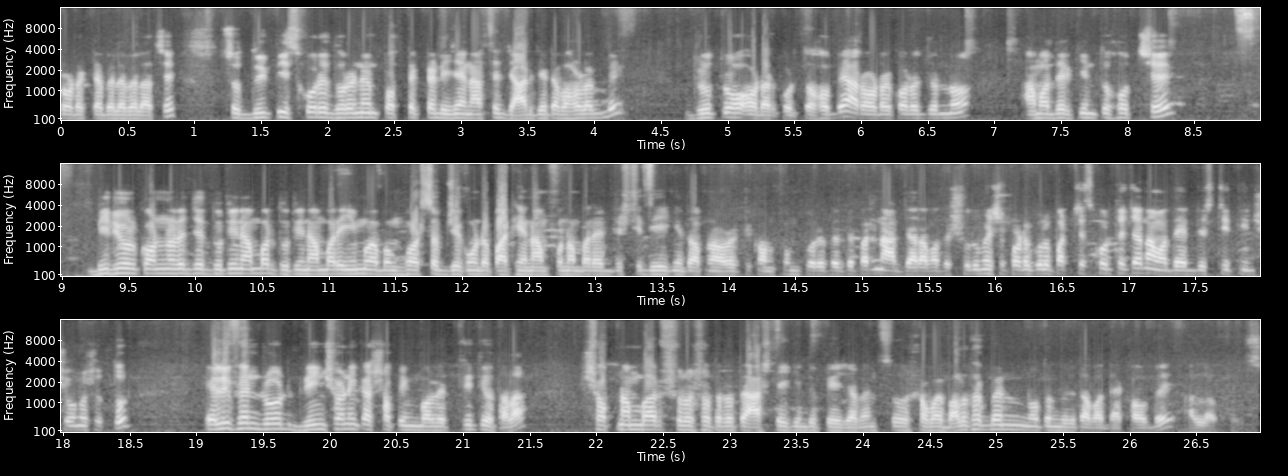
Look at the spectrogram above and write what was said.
প্রোডাক্ট অ্যাভেলেবেল আছে। সো দুই পিস করে ধরে নেন, প্রত্যেকটা ডিজাইন আছে। যার যেটা ভালো লাগবে, দ্রুত অর্ডার করতে হবে। আর অর্ডার করার জন্য আমাদের কিন্তু হচ্ছে ভিডিওর কর্নারের যে দুটি নাম্বার দুটি নাম্বার ইমো এবং হোয়াটসঅ্যাপ যে কোনোটা পাঠিয়ে নাম ফোন নাম্বার অ্যাড্রেসটি দিয়ে কিন্তু আপনারা অর্ডারটি কনফার্ম করে ফেলতে পারেন। আর যারা আমাদের শুরু এসে প্রোডাক্টগুলো পারচেস করতে চান, আমাদের অ্যাড্রেসটি তিনশো উনসত্তর Elephant Road Green Sonika shopping মলের তৃতীয় তলা। শপ নাম্বার ষোলো সতেরোতে আসতেই কিন্তু পেয়ে যাবেন। সো সবাই ভালো থাকবেন। নতুন ভিডিওতে আবার দেখা হবে। আল্লাহ হাফিজ।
